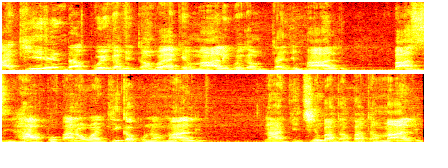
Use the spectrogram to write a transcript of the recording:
Akienda kuweka mitambo yake mahali, kuweka mtaji mahali, basi hapo ana uhakika kuna mali, na akichimba atapata mali,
